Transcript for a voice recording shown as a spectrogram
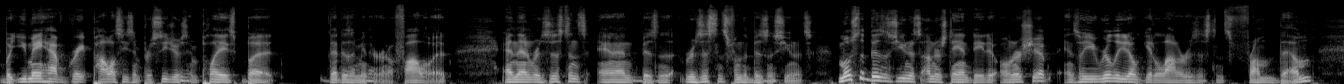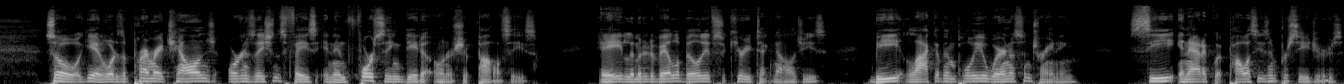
but you may have great policies and procedures in place, but that doesn't mean they're going to follow it. And then resistance and business resistance from the business units. Most of the business units understand data ownership, and so you really don't get a lot of resistance from them. So again, what is the primary challenge organizations face in enforcing data ownership policies? A. Limited availability of security technologies. B. Lack of employee awareness and training. C. Inadequate policies and procedures.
